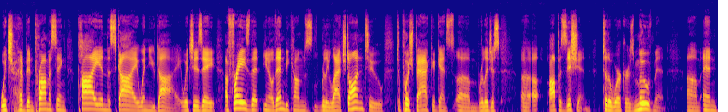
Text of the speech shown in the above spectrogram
which have been promising pie in the sky when you die which is a, a phrase that you know then becomes really latched on to to push back against um, religious uh, opposition to the workers movement. Um, and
